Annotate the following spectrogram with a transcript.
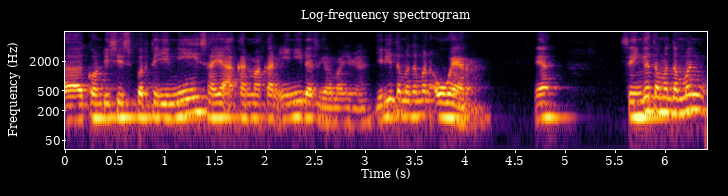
eh, kondisi seperti ini, saya akan makan ini dan segala macamnya. Jadi teman-teman aware, ya, sehingga teman-teman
